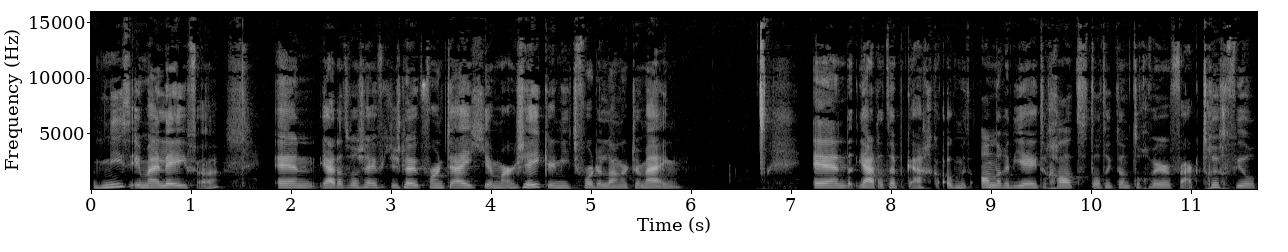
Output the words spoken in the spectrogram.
niet in mijn leven. En ja, dat was eventjes leuk voor een tijdje, maar zeker niet voor de lange termijn. En ja, dat heb ik eigenlijk ook met andere diëten gehad, dat ik dan toch weer vaak terugviel,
